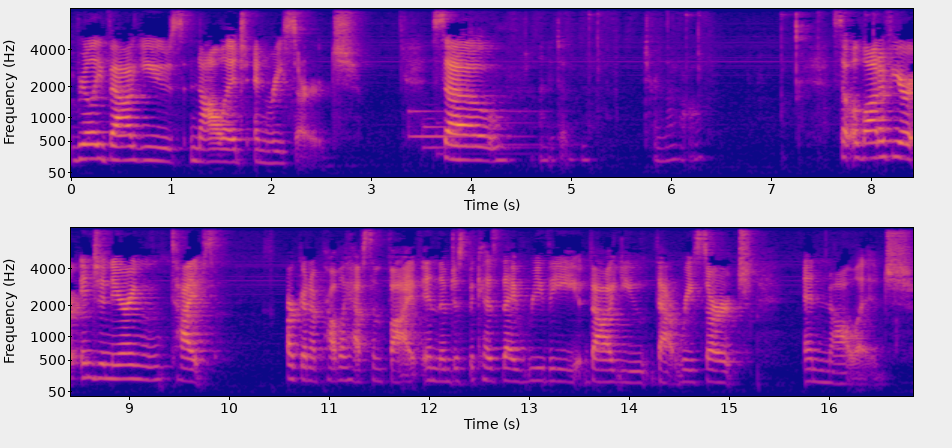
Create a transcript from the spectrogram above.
really values knowledge and research. So I need to turn that off. So a lot of your engineering types are going to probably have some five in them just because they really value that research and knowledge.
